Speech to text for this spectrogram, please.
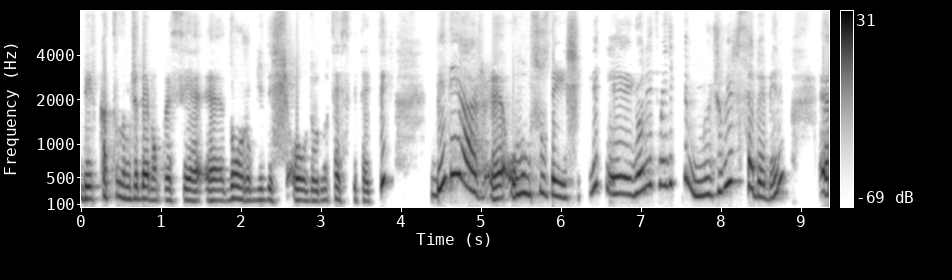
bir katılımcı demokrasiye e, doğru gidiş olduğunu tespit ettik. Bir diğer e, olumsuz değişiklik e, yönetmelikte mücbir sebebin e,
